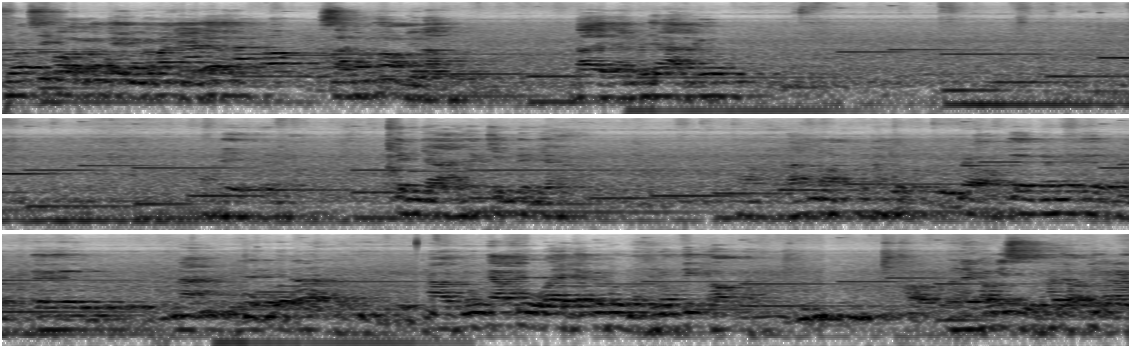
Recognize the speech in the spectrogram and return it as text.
สวดสีโบนมันเก่งประมาณนี้เด้อสารน้องท่องนี่ละได้อนพยานอยู่เป็นยาให้กินเป็นยาล้างหน่อยก็ทำถูกเติมไม่ไม่เติมเติมน่ะเอาดูแอปดูไว้แล้วไปพูดเหมือนที่ลงติ๊กต็อกนะในเขามีสูตรเขาจะพิจารณา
